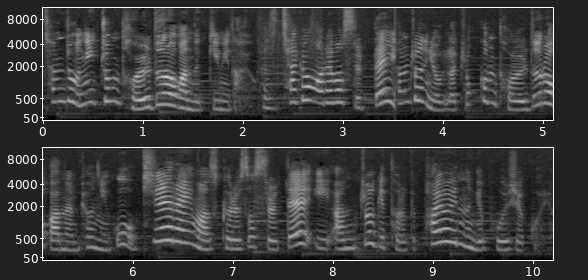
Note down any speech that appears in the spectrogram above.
참존이 좀 덜 들어간 느낌이 나요. 그래서 착용을 해봤을 때 참존이 여기가 조금 덜 들어가는 편이고 CLA 마스크를 썼을 때 이 안쪽이 더 이렇게 파여있는 게 보이실 거예요.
